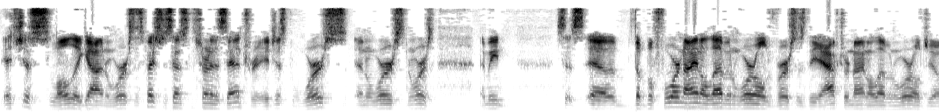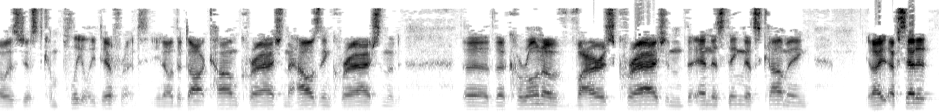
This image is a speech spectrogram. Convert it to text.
it's just slowly gotten worse, especially since the turn of the century. It's just worse and worse and worse. I mean, uh, the before 9/11 world versus the after 9/11 world, Joe, is just completely different. You know, the dot com crash and the housing crash and the the, the coronavirus crash and the, and this thing that's coming. You know, I, I've said it.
